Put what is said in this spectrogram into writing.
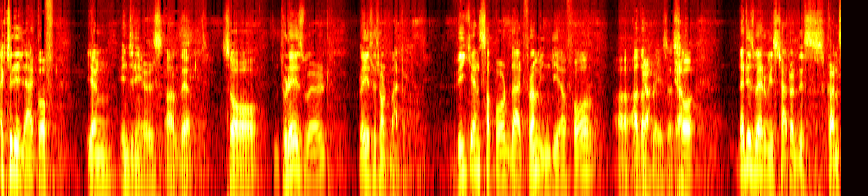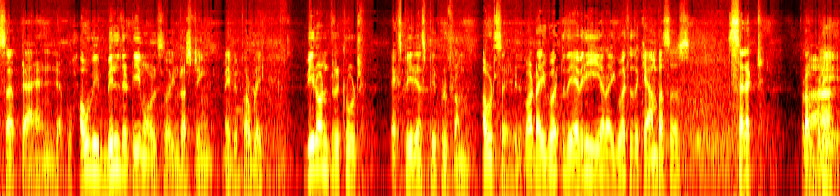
actually lack of young engineers are there. So in today's world, place does not matter. We can support that from India for uh, other Yeah, places. yeah. So that is where we started this concept and how we build the team also interesting, maybe probably. We don't recruit experienced people from outside. What I go to the every year I go to the campuses, select probably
